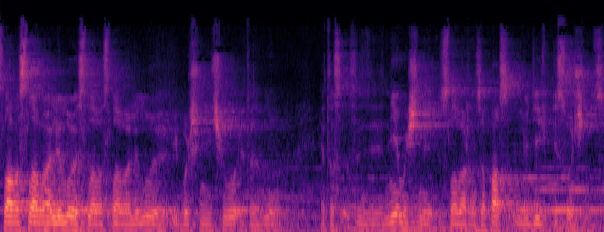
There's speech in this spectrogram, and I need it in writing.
Слава, слава, аллилуйя, слава, слава, аллилуйя, и больше ничего, это, ну, это немощный словарный запас людей в песочнице.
